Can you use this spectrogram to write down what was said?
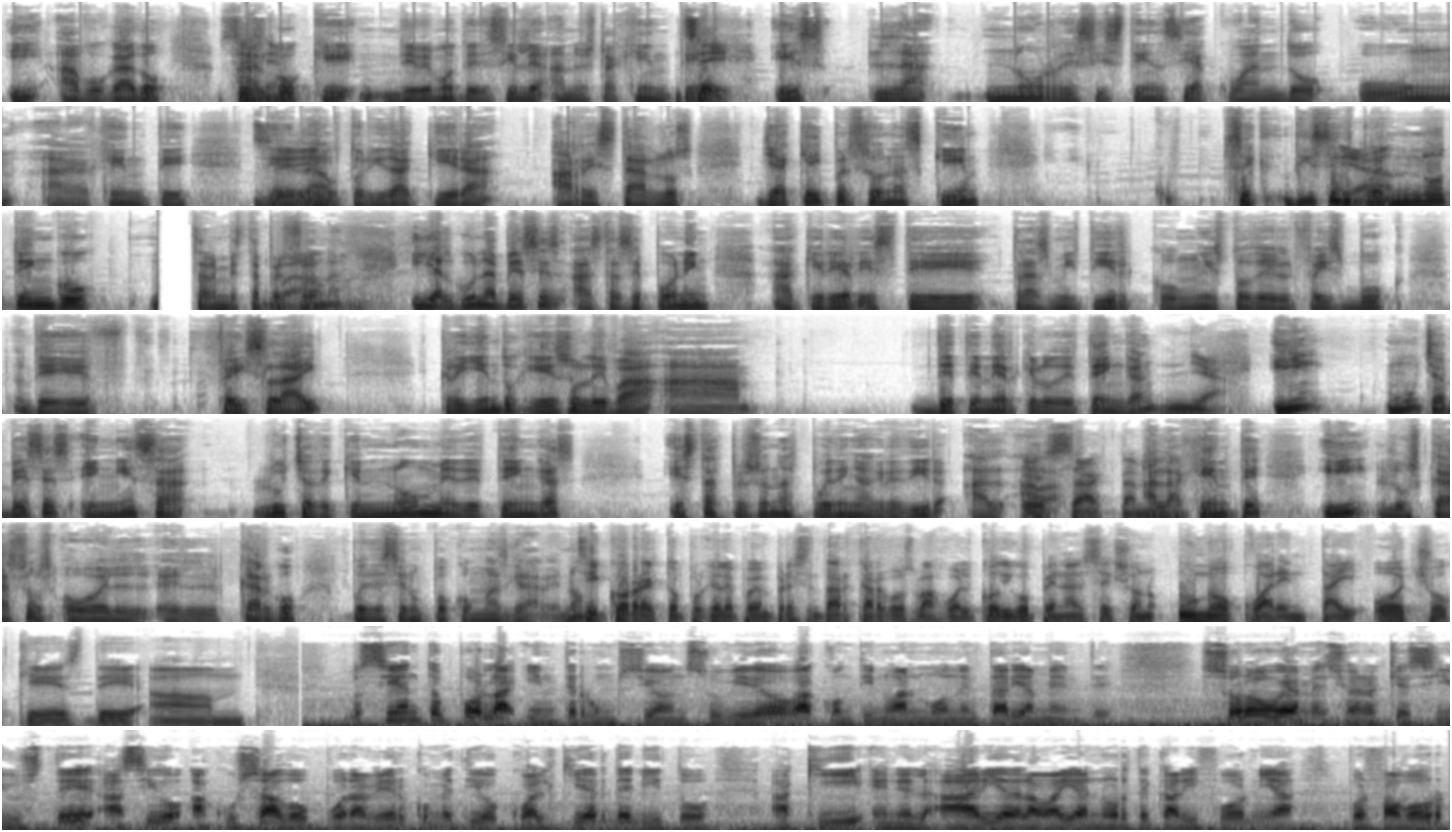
y abogado, algo que debemos de decirle a nuestra gente es la no resistencia cuando un agente de la autoridad quiera arrestarlos, ya que hay personas que se dicen pues no tengo esta persona y algunas veces hasta se ponen a querer este transmitir con esto del Facebook de Face Live creyendo que eso le va a detener que lo detengan. Y muchas veces en esa lucha de que no me detengas, estas personas pueden agredir al, a, la gente y los casos o el, cargo puede ser un poco más grave, ¿no? Sí, correcto, porque le pueden presentar cargos bajo el Código Penal sección 148, que es de... Lo siento por la interrupción, su video va a continuar monetariamente. Solo voy a mencionar que si usted ha sido acusado por haber cometido cualquier delito aquí en el área de la Bahía Norte, California, por favor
